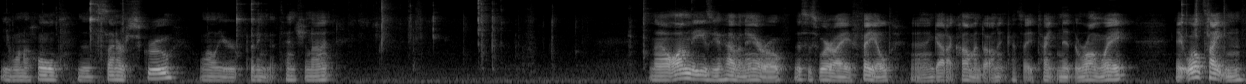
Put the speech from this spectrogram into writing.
You want to hold the center screw while you're putting the tension on it. Now on these you have an arrow. This is where I failed and got a comment on it because I tightened it the wrong way. It will tighten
